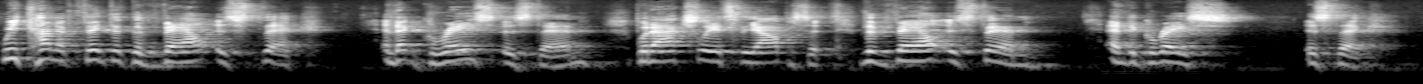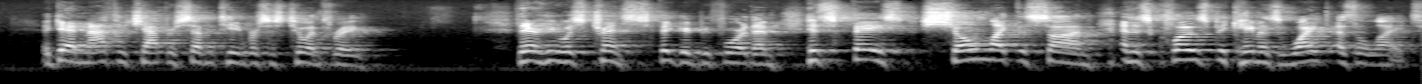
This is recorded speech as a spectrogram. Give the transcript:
We kind of think that the veil is thick and that grace is thin, but actually it's the opposite. The veil is thin and the grace is thick. Again, Matthew chapter 17, verses 2 and 3. There he was transfigured before them. His face shone like the sun, and his clothes became as white as the light.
